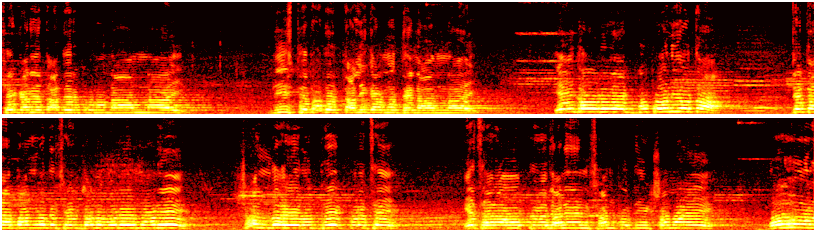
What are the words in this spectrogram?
সেখানে তাদের কোনো নাম নাই, লিস্টে তাদের তালিকার মধ্যে নাম নাই। এই ধরনের এক গোপনীয়তা যেটা বাংলাদেশের জনগণের মনে সন্দেহের উদ্রেক করেছে। এছাড়াও আপনারা জানেন, সাম্প্রতিক সময়ে বহুল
